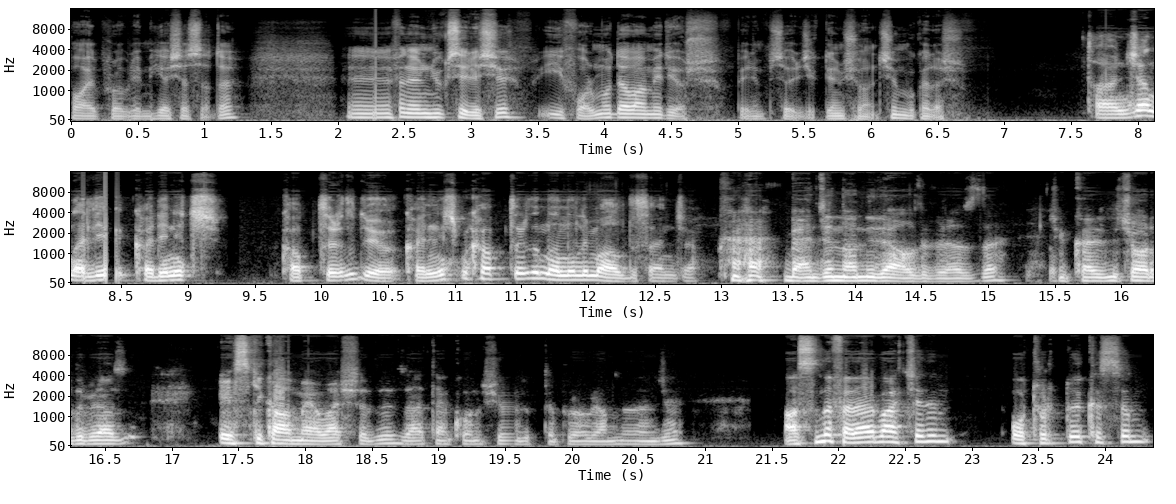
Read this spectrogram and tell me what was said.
faal problemi yaşasa da. E, Fener'in yükselişi, iyi formu devam ediyor. Benim söyleyeceklerim şu an için bu kadar. Tancan Ali Kalinic kaptırdı diyor. Kalinic mi kaptırdı, Nanili mi aldı sence? Bence Nanili aldı biraz da. Çünkü Kalinic orada biraz eski kalmaya başladı. Zaten konuşuyorduk da programdan önce. Aslında Fenerbahçe'nin oturttuğu kısım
